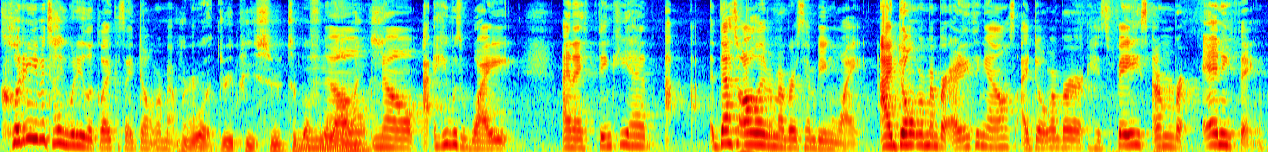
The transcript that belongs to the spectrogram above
couldn't even tell you what he looked like because I don't remember. He wore a three piece suit to Buffalo No, Wild Wings? no, he was white, and I think he had. That's all I remember is him being white. I don't remember anything else. I don't remember his face. I don't remember anything.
